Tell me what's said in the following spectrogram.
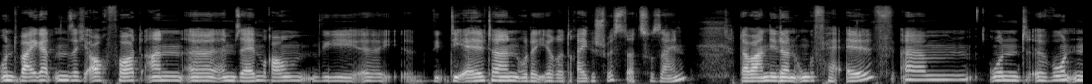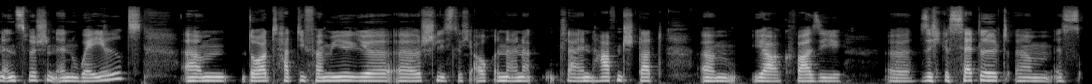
und weigerten sich auch fortan äh, im selben Raum wie, äh, wie die Eltern oder ihre drei Geschwister zu sein. Da waren die dann ungefähr elf ähm, und äh, wohnten inzwischen in Wales. Ähm, dort hat die Familie äh, schließlich auch in einer kleinen Hafenstadt ähm, ja quasi äh, sich gesettelt, ähm, ist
